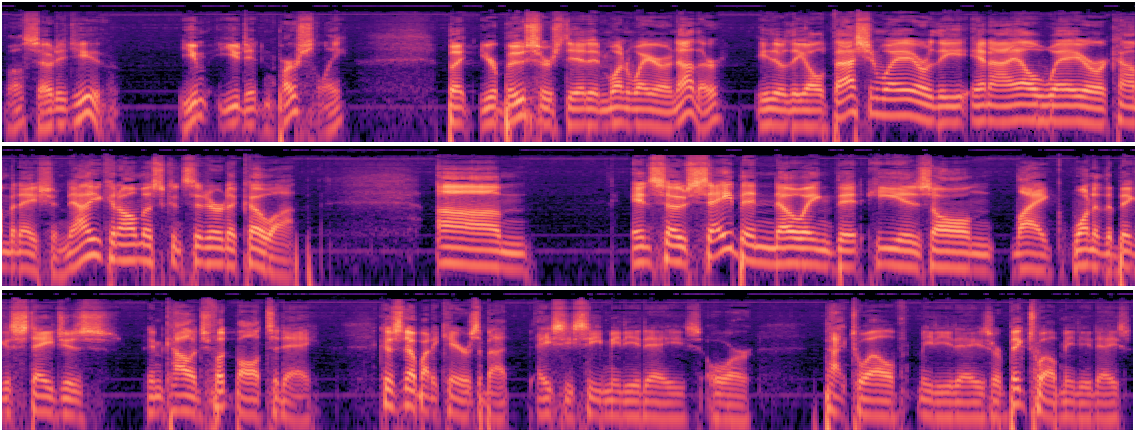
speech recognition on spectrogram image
Well, so did you. You you didn't personally, but your boosters did in one way or another, either the old-fashioned way or the NIL way or a combination. Now you can almost consider it a co-op. Um, and so Saban, knowing that he is on like one of the biggest stages in college football today because nobody cares about ACC media days or Pac 12 media days or Big 12 media days.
